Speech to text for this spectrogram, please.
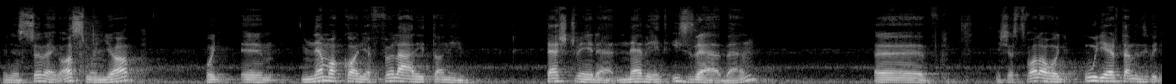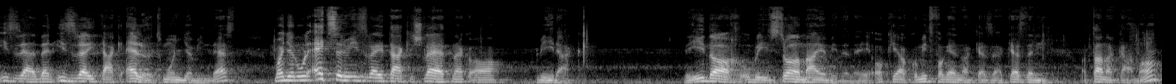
hogy a szöveg azt mondja, hogy ö, nem akarja fölállítani testvére nevét Izraelben, ö, és ezt valahogy úgy értelmezik, hogy Izraelben, izraeliták előtt mondja mindezt. Magyarul egyszerű izraeliták is lehetnek a bírák. De idach, ubi Israel, mája videlé. Oké, akkor mit fog ennek ezzel kezdeni a Tanakáma?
